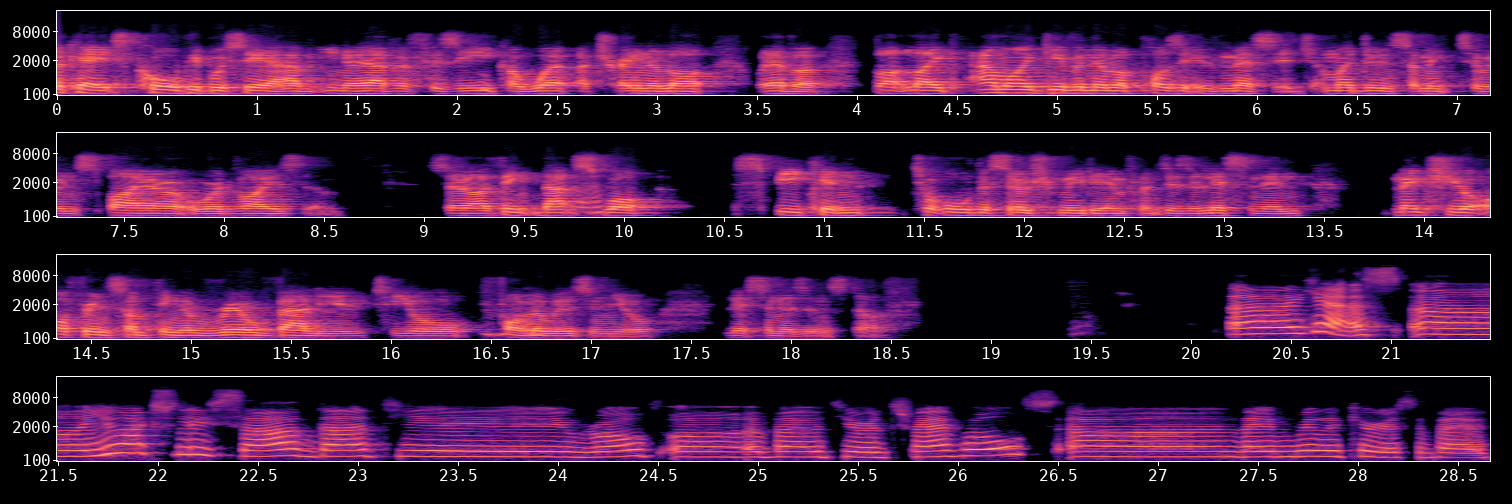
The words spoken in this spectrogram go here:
okay, it's cool. People see I have, you know, I have a physique, I work, I train a lot, whatever. But like, am I giving them a positive message? Am I doing something to inspire or advise them? So I think that's what speaking to all the social media influencers are listening. Make sure you're offering something of real value to your mm-hmm. followers and your listeners and stuff. Uh, yes, uh, you actually said that you wrote uh, about your travels, and I'm really curious about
